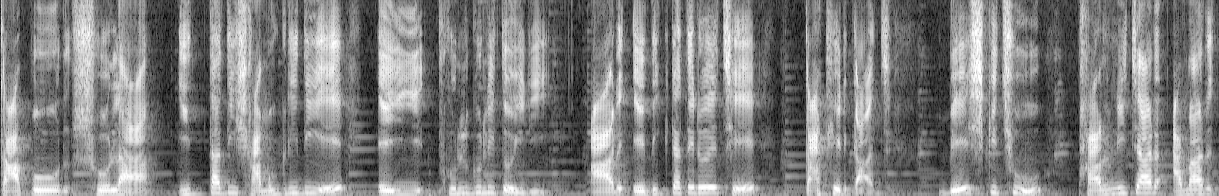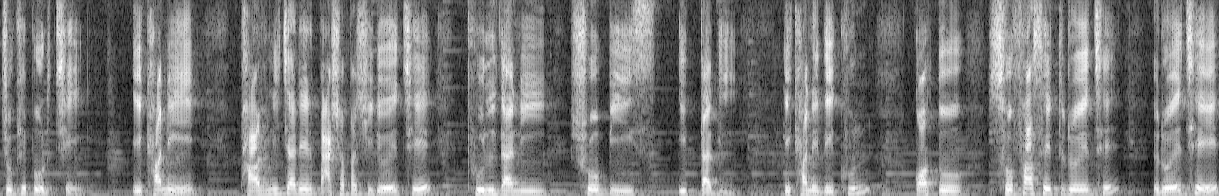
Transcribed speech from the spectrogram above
কাপড়, শোলা ইত্যাদি সামগ্রী দিয়ে এই ফুলগুলি তৈরি। আর এদিকটাতে রয়েছে কাঠের কাজ। বেশ কিছু ফার্নিচার আমার চোখে পড়ছে। এখানে ফার্নিচারের পাশাপাশি রয়েছে ফুলদানি, শোপিস ইত্যাদি। এখানে দেখুন কত সোফা সেট রয়েছে রয়েছে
